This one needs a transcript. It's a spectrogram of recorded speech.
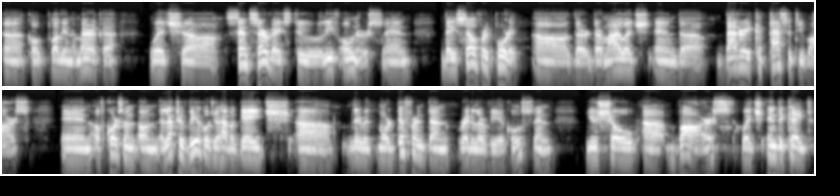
uh, called Plug-in America, which uh, sent surveys to Leaf owners and they self-reported uh, their their mileage and uh, battery capacity bars. And of course, on, on electric vehicles, you have a gauge uh, a little bit more different than regular vehicles, and you show uh, bars which indicate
